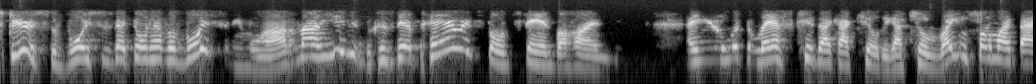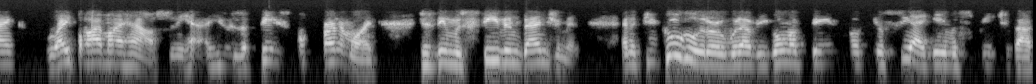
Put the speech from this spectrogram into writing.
spirits, the voices that don't have a voice anymore. I'm not even because their parents don't stand behind me. And you know what? The last kid that got killed, he got killed right in front of my bank, right by my house. And he, had, he was a Facebook friend of mine. His name was Stephen Benjamin. And if you Google it or whatever, you go on Facebook, you'll see I gave a speech about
